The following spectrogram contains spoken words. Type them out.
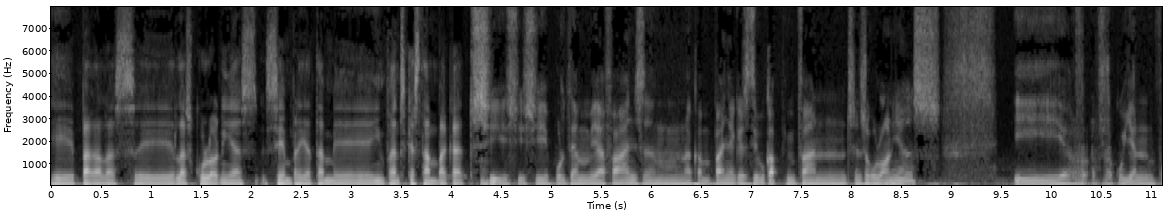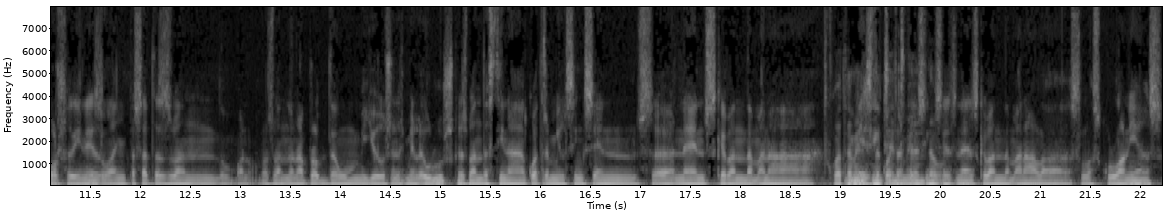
eh, pagar les, eh, les colònies, sempre hi ha també infants que estan becats. No? Sí, sí, sí. Portem ja fa anys una campanya que es diu Cap infant sense colònies, i es recullen força diners. L'any passat es van, bueno, es van donar prop d'un milió dos mil euros que es van destinar a 4.500 eh, nens que van demanar 4 més de 4.500 nens que van demanar les, les colònies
